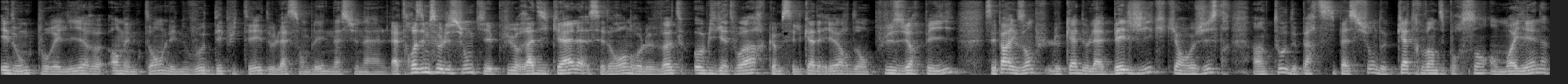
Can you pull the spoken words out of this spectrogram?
et donc pour élire en même temps les nouveaux députés de l'Assemblée nationale. La troisième solution qui est plus radicale, c'est de rendre le vote obligatoire, comme c'est le cas d'ailleurs dans plusieurs pays. C'est par exemple le cas de la Belgique qui enregistre un taux de participation de 90% en moyenne,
